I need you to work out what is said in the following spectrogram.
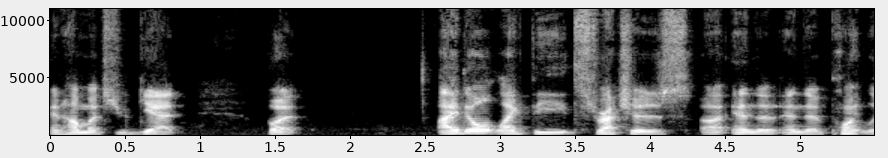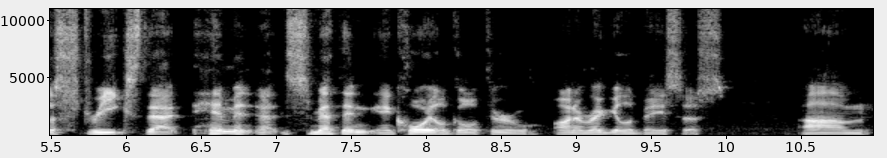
and how much you get, but I don't like the stretches uh, and the and the pointless streaks that him and uh, Smith and, and Coyle go through on a regular basis. Um,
